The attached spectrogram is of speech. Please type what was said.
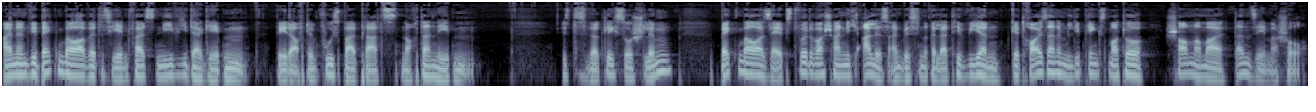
Einen wie Beckenbauer wird es jedenfalls nie wieder geben, weder auf dem Fußballplatz noch daneben. Ist es wirklich so schlimm? Beckenbauer selbst würde wahrscheinlich alles ein bisschen relativieren, getreu seinem Lieblingsmotto, schauen wir mal, dann sehen wir schon.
